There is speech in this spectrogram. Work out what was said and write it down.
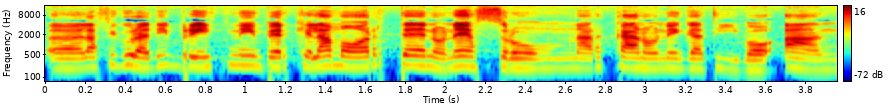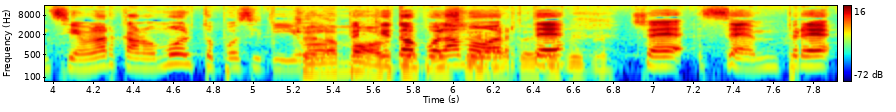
eh, la figura di Britney, perché la morte non è solo un arcano negativo, anzi è un arcano molto positivo, Cioè perché dopo la morte capito? c'è sempre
